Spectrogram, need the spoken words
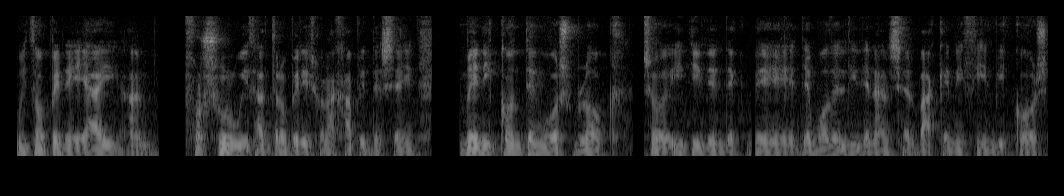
with OpenAI and for sure with Anthropic is gonna happen the same. Many content was blocked, so it didn't the, the, the model didn't answer back anything because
